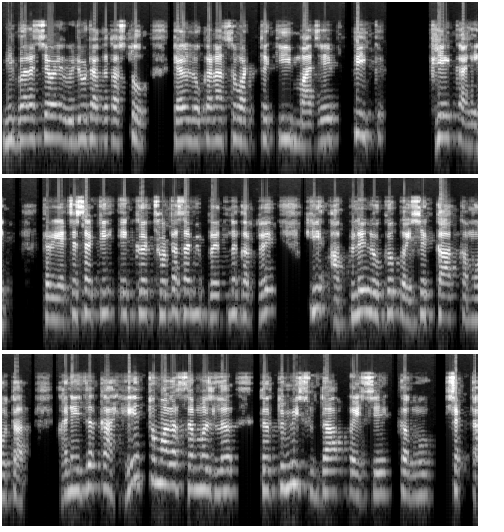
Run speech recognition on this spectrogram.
मी बऱ्याचशा वेळा व्हिडिओ टाकत असतो. त्यावेळी लोकांना असं वाटतं की माझे पीक फेक आहेत. तर याच्यासाठी एक छोटासा मी प्रयत्न करतोय की आपले लोक पैसे का कमवतात? आणि जर का हे तुम्हाला समजलं तर तुम्ही सुद्धा पैसे कमवू शकता.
